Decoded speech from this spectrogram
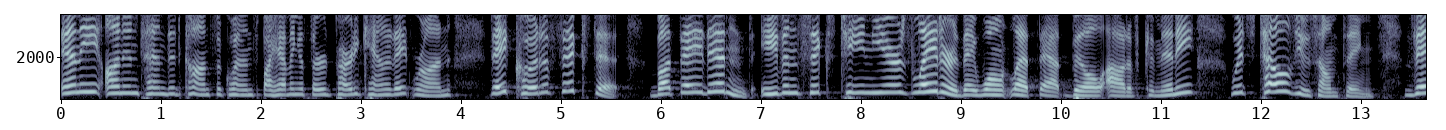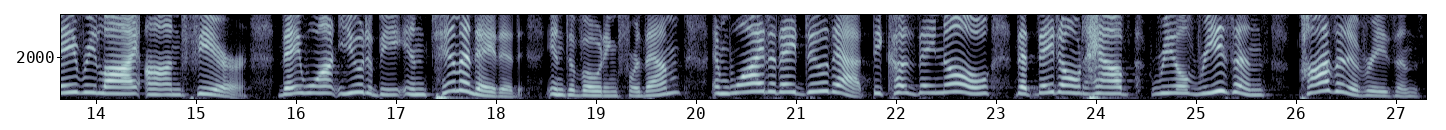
any unintended consequence by having a third party candidate run. They could have fixed it, but they didn't. Even 16 years later, they won't let that bill out of committee, which tells you something. They rely on fear. They want you to be intimidated into voting for them. And why do they do that? Because they know that they don't have real reasons positive reasons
